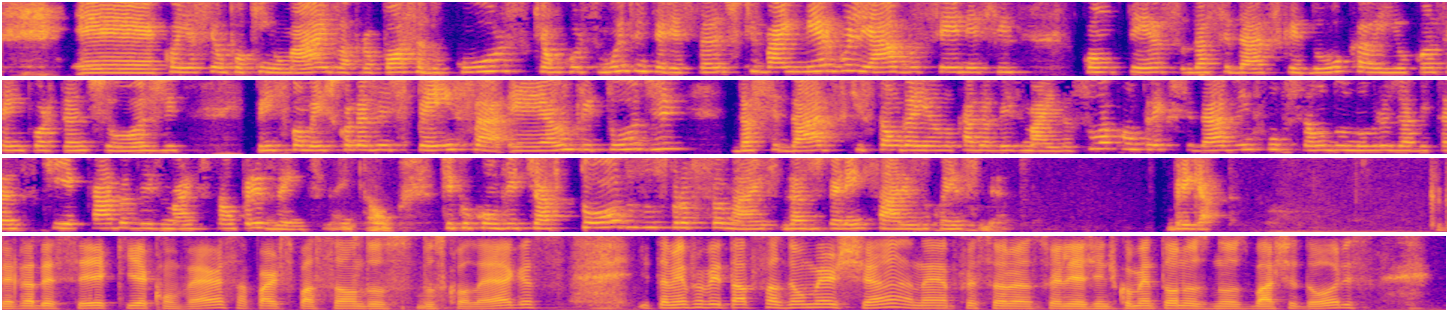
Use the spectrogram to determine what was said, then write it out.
é, conhecer um pouquinho mais a proposta do curso, que é um curso muito interessante, que vai mergulhar você nesse contexto das cidades que educa e o quanto é importante hoje, principalmente quando a gente pensa é, amplitude das cidades que estão ganhando cada vez mais a sua complexidade em função do número de habitantes que cada vez mais estão presentes. Né? Então, fica o convite a todos os profissionais das diferentes áreas do conhecimento. Obrigada. Queria agradecer aqui a conversa, a participação dos, dos colegas e também aproveitar para fazer um merchan, né, professora Sueli? A gente comentou nos, nos bastidores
